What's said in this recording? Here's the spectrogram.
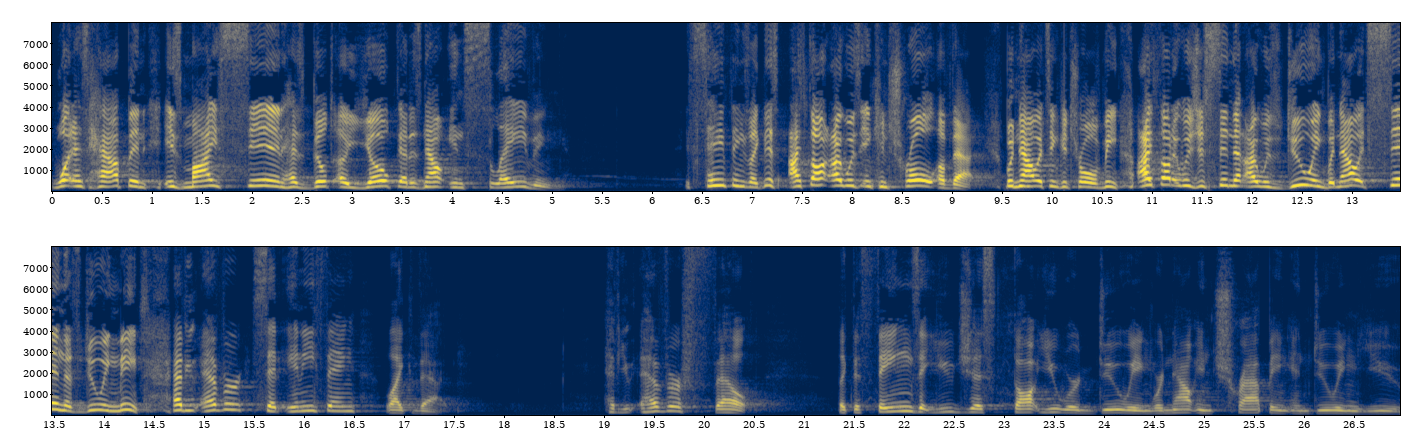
what has happened is my sin has built a yoke that is now enslaving. It's saying things like this I thought I was in control of that but now it's in control of me. I thought it was just sin that I was doing, but now it's sin that's doing me. Have you ever said anything like that? Have you ever felt like the things that you just thought you were doing were now entrapping and doing you?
